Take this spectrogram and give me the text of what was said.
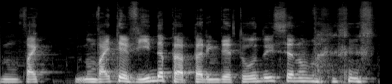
não, vai, não vai ter vida para aprender tudo e você não vai.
